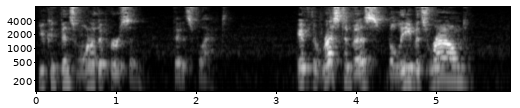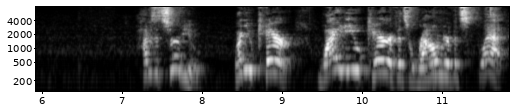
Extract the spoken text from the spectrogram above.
you convince one other person that it's flat. If the rest of us believe it's round, how does it serve you? Why do you care? Why do you care if it's round or if it's flat?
